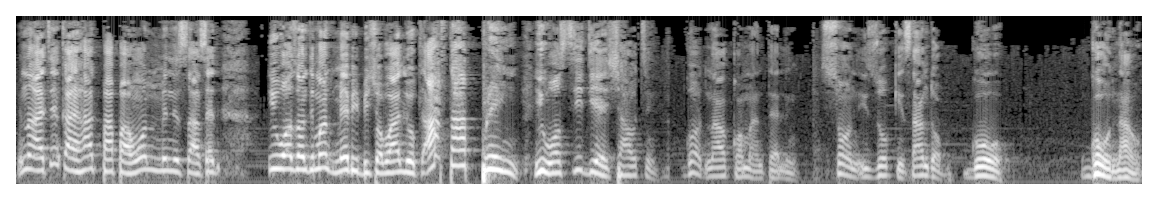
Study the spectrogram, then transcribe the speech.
You know, I think I heard Papa, one minister said, he was on demand, maybe Bishop Wale. After praying, he was still there shouting. God now come and tell him, son, it's okay, stand up, go. Go now.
